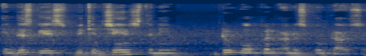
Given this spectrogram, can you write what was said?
In this case, we can change the name to open underscore browser.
